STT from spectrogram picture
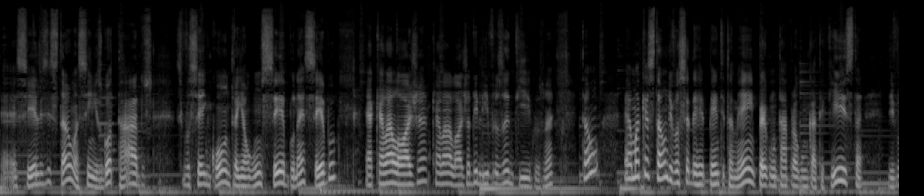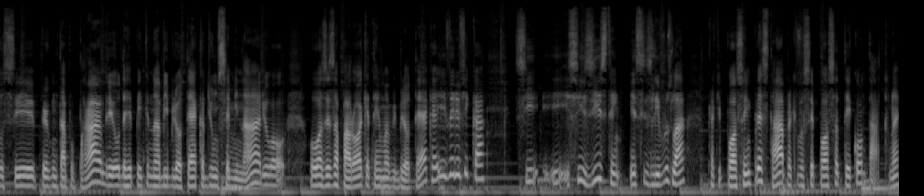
é, se eles estão assim esgotados, se você encontra em algum sebo, né? Sebo é aquela loja, aquela loja de livros antigos, né? Então, é uma questão de você de repente também perguntar para algum catequista, de você perguntar para o padre, ou de repente na biblioteca de um seminário, ou, ou às vezes a paróquia tem uma biblioteca, e verificar se, se existem esses livros lá para que possa emprestar, para que você possa ter contato, né?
